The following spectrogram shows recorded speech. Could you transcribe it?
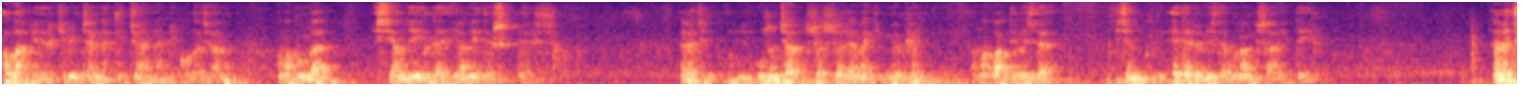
Allah bilir kimin cennetlik, cehennemlik olacağını. Ama bunlar isyan değil de ya nedir deriz. Evet, uzunca söz söylemek mümkün ama vaktimiz de bizim edebimiz de buna müsait değil. Evet,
